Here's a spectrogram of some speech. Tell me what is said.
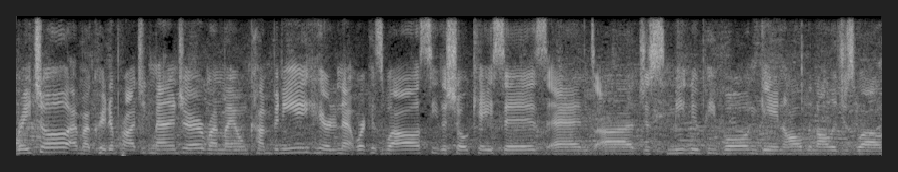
Rachel, I'm a creative project manager, run my own company, here to network as well, see the showcases, and uh, just meet new people and gain all the knowledge as well.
